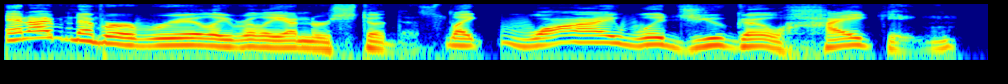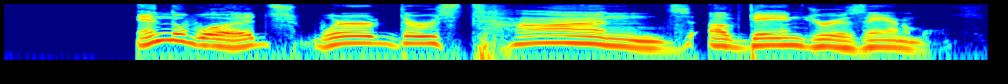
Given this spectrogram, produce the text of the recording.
And I've never really, really understood this. Like, why would you go hiking in the woods where there's tons of dangerous animals?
